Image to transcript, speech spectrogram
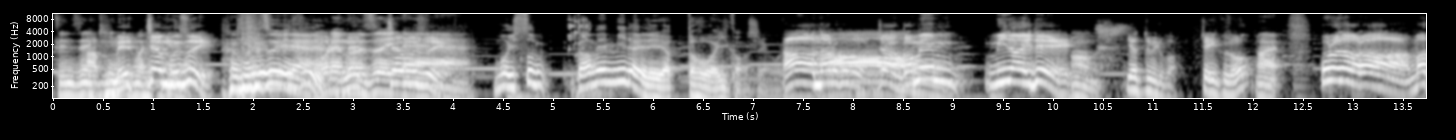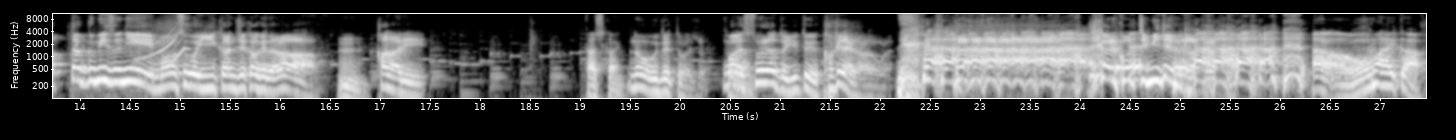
ー全然あ、筋肉マンめっちゃむずい。い。むずいね。これむずいね。めっちゃむずいもういっそ画面見ないでやった方がいいかもしれん。これああ、なるほど。じゃあ画面見ないでうん。やってみるか。じゃあ行くぞ。はい。これはだから、全く見ずに、ものすごいいい感じで描けたら、うん。かなり確かに。の腕ってことでしょ。お前、それだと言うとき描けないからな、俺。光こっち見てんだから。あ、お前か。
